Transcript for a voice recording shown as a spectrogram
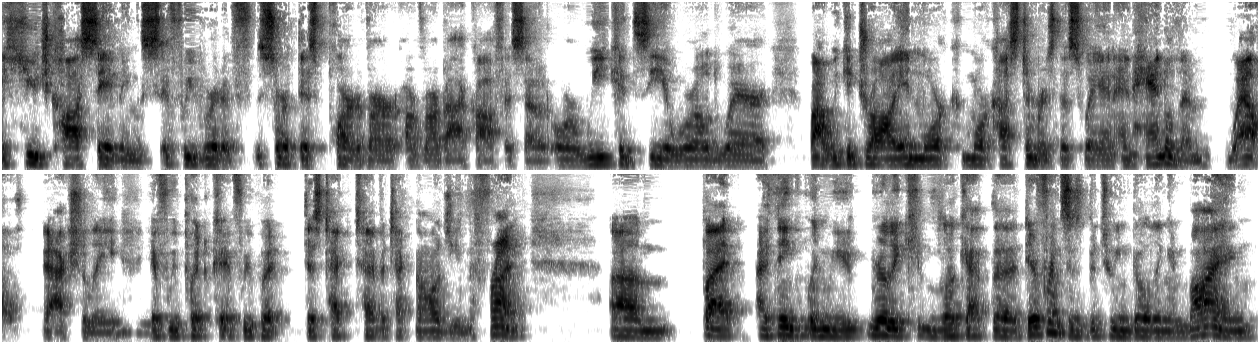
a huge cost savings if we were to sort this part of our of our back office out or we could see a world where wow we could draw in more more customers this way and, and handle them well actually mm-hmm. if we put if we put this tech, type of technology in the front um, but I think when we really look at the differences between building and buying,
